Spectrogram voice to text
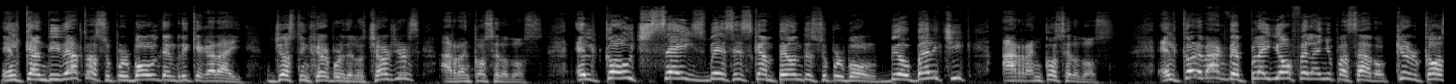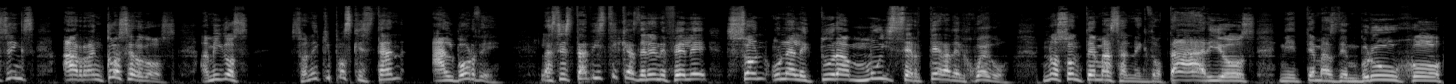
El candidato a Super Bowl de Enrique Garay, Justin Herbert de los Chargers, arrancó 0-2. El coach seis veces campeón de Super Bowl, Bill Belichick, arrancó 0-2. El quarterback de playoff el año pasado, Kirk Cousins, arrancó 0-2. Amigos, son equipos que están al borde. Las estadísticas del NFL son una lectura muy certera del juego. No son temas anecdotarios, ni temas de embrujo,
